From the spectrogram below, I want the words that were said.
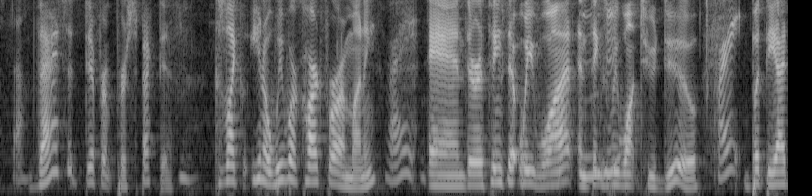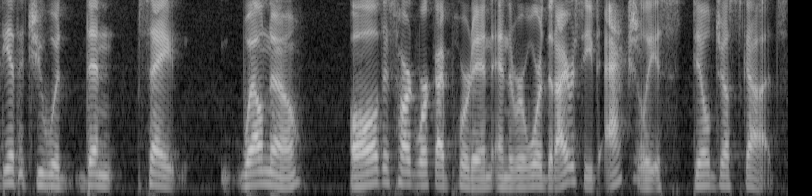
So, That's a different perspective. Because, like, you know, we work hard for our money. Right. And there are things that we want and things we want to do. Right. But the idea that you would then say, well, no, all this hard work I poured in and the reward that I received actually is still just God's.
